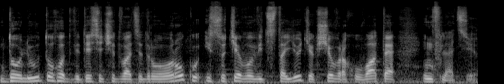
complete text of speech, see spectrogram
до лютого 2022 року і суттєво відстають, якщо врахувати інфляцію.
